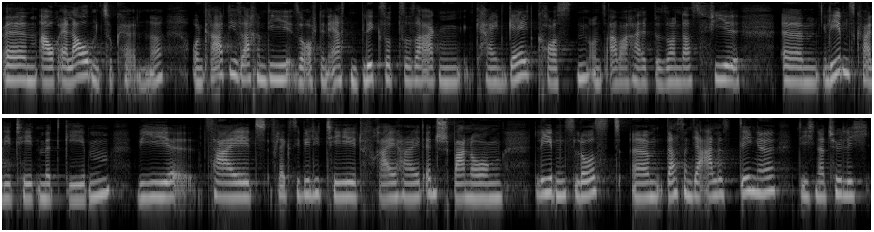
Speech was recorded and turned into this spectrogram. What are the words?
ähm, auch erlauben zu können. Ne? Und gerade die Sachen, die so auf den ersten Blick sozusagen kein Geld kosten, uns aber halt besonders viel ähm, Lebensqualität mitgeben, wie Zeit, Flexibilität, Freiheit, Entspannung, Lebenslust. Ähm, das sind ja alles Dinge, die ich natürlich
